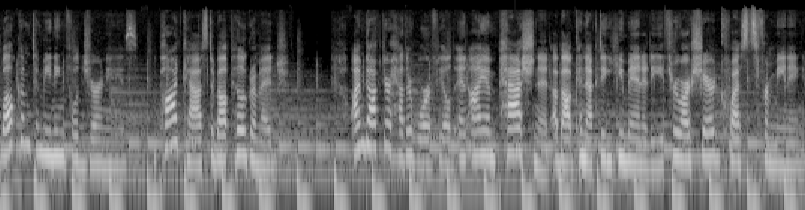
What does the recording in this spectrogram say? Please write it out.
Welcome to Meaningful Journeys, a podcast about pilgrimage. I'm Dr. Heather Warfield, and I am passionate about connecting humanity through our shared quests for meaning.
